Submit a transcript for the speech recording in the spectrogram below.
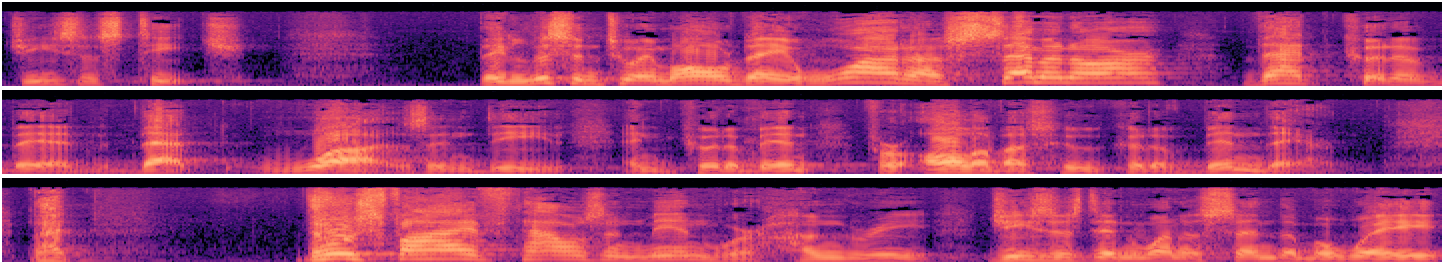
Jesus teach? They listened to him all day. What a seminar that could have been. That was indeed, and could have been for all of us who could have been there. But those 5,000 men were hungry. Jesus didn't want to send them away.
